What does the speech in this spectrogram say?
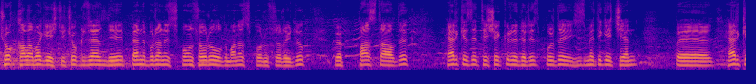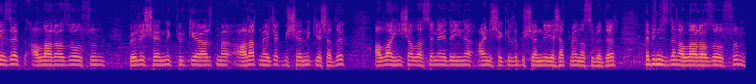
Çok kalaba geçti, çok güzeldi. Ben de buranın sponsoru oldum, ana sponsoruyduk ve pasta aldık. Herkese teşekkür ederiz. Burada hizmeti geçen e, herkese Allah razı olsun. Böyle şenlik Türkiye aratma, aratmayacak bir şenlik yaşadık. Allah inşallah seneye de yine aynı şekilde bu şenliği yaşatmayı nasip eder. Hepinizden Allah razı olsun.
